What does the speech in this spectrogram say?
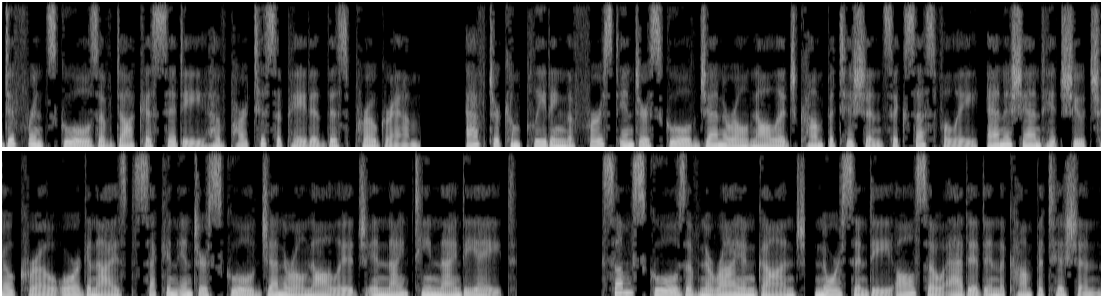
Different schools of Dhaka city have participated this program. After completing the first inter-school general knowledge competition successfully, Anushandhitshu Chokro organized second inter-school general knowledge in 1998. Some schools of Narayanganj, Norsindi also added in the competition.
